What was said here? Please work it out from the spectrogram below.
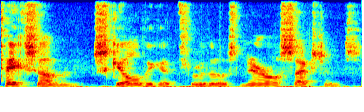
take some skill to get through those narrow sections.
